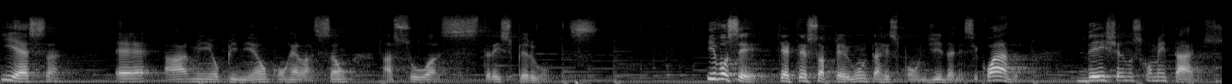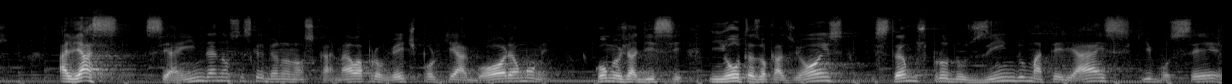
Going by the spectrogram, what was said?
E essa é a minha opinião com relação às suas três perguntas. E você, quer ter sua pergunta respondida nesse quadro? Deixa nos comentários. Aliás, se ainda não se inscreveu no nosso canal, aproveite porque agora é o momento. Como eu já disse em outras ocasiões, estamos produzindo materiais que você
